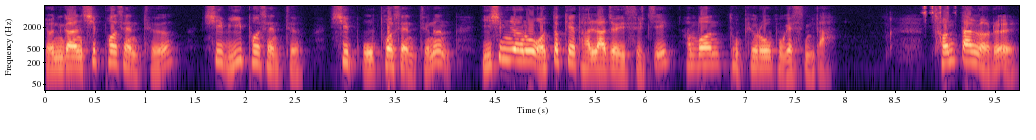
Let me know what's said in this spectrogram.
연간 10%, 12%, 15%는 20년 후 어떻게 달라져 있을지 한번 도표로 보겠습니다. 1000달러를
